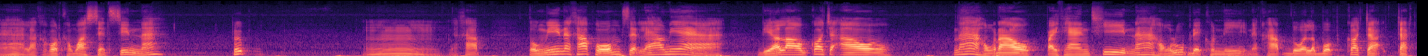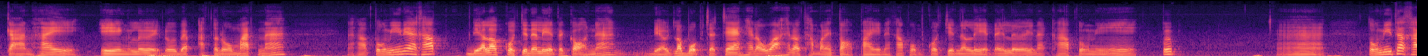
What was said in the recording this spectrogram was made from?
อ่า แล้วก็กดคำว่าเสร็จสิ้นนะปึ๊บ อืม นะครับ ตรงนี้นะครับผมเสร็จแล้วเนี่ยเดี๋ยวเราก็จะเอาหน้าของเราไปแทนที่หน้าของรูปเด็กคนนี้นะครับ โดยระบบก็จะจัดการให้เองเลย โดยแบบอัตโนมัตินะนะครับ ตรงนี้เนี่ยครับเดี๋ยวเรากด generate ไปก่อนนะ เดี๋ยวระบบจะแจ้งให้เราว่าให้เราทำอะไรต่อไปนะครับ ผมกด generate ได้เลยนะครับ ตรงนี้ปุ๊บอ่าตรงนี้ถ้าใคร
